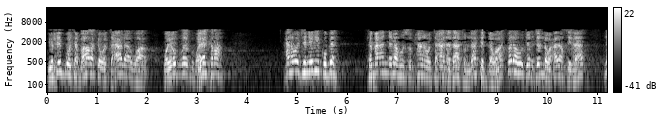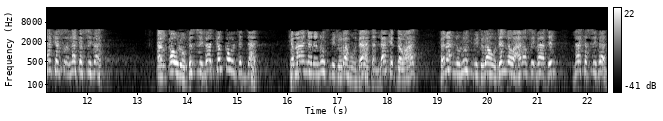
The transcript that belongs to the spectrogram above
يحب تبارك وتعالى ويبغض ويكره. على وجه يليق به كما أن له سبحانه وتعالى ذات لا كالذوات فله جل وعلا صفات لا كالصفات. القول في الصفات كالقول في الذات. كما أننا نثبت له ذاتا لا كالذوات فنحن نثبت له جل وعلا صفات لا كالصفات.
